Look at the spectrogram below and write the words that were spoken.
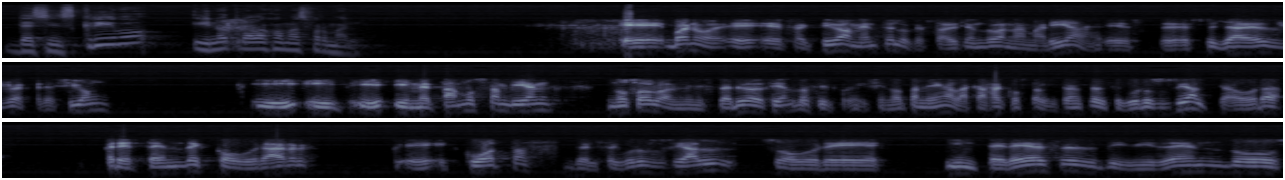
desinscribo y no trabajo más formal. Eh, bueno, eh, efectivamente lo que está diciendo Ana María, este, esto ya es represión y, metamos también no solo al Ministerio de Hacienda, sino también a la Caja Costarricense del Seguro Social, que ahora pretende cobrar eh, cuotas del Seguro Social sobre intereses, dividendos,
